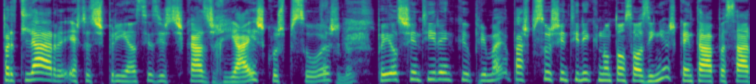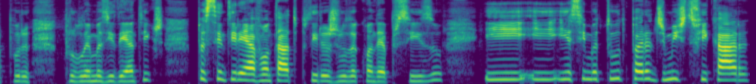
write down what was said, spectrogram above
partilhar estas experiências, estes casos reais com as pessoas, Exatamente. para eles sentirem que, primeiro, para as pessoas sentirem que não estão sozinhas, quem está a passar por problemas idênticos, para se sentirem à vontade de pedir ajuda quando é preciso e, e, e acima de tudo, para desmistificar uh,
